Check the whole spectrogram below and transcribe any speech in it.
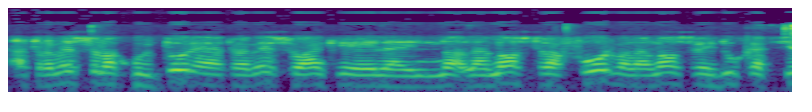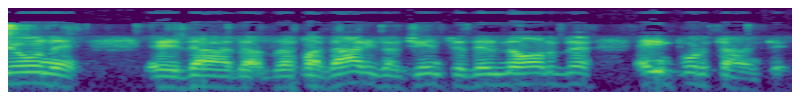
attraverso la cultura e attraverso anche la, la, nostra forma, la nostra educazione eh, da, da, da, padari, da gente del nord è importante.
